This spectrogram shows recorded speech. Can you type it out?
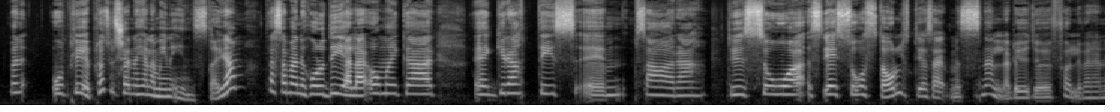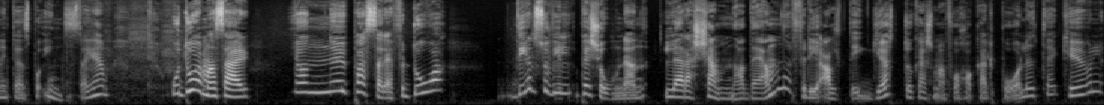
Men och helt plötsligt känner hela min Instagram dessa människor och delar. Oh my god, eh, grattis eh, Sara. Du är så, jag är så stolt. Jag är så här, men snälla du, du följer väl henne inte ens på Instagram. Och då är man så här, ja nu passar det för då Dels så vill personen lära känna den för det är alltid gött. Då kanske man får haka på lite kul.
